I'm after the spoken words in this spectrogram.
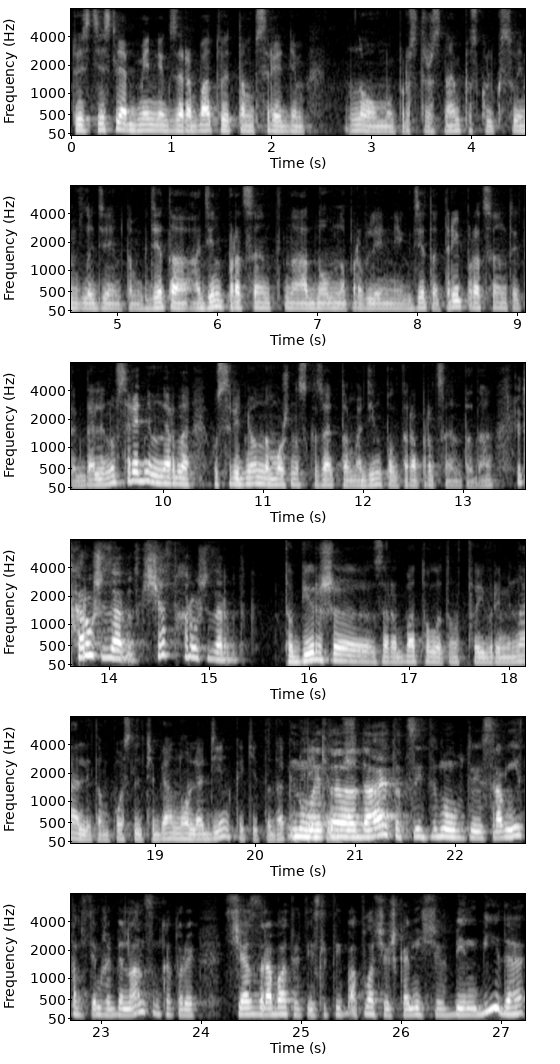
То есть если обменник зарабатывает там в среднем, ну, мы просто же знаем, поскольку своим владеем, там где-то 1% на одном направлении, где-то 3% и так далее. Ну, в среднем, наверное, усредненно можно сказать там 1-1,5%, да? Это хороший заработок. Сейчас это хороший заработок то биржа зарабатывала там в твои времена или там после тебя 0,1 какие-то, да, Ну, это, вообще? да, это, ну, ты сравни там с тем же Binance, который сейчас зарабатывает, если ты оплачиваешь комиссию в BNB, да,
